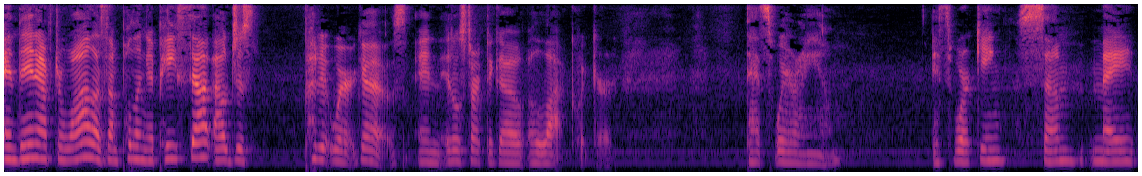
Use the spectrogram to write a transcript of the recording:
and then after a while, as I'm pulling a piece out, I'll just put it where it goes. And it'll start to go a lot quicker. That's where I am it's working. Some may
